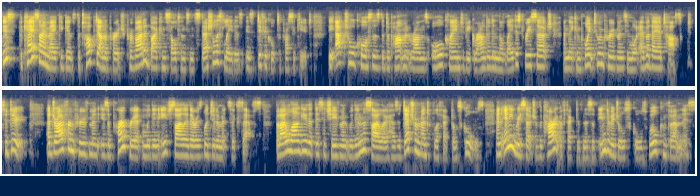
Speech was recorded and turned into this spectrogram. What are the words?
This, the case I make against the top down approach provided by consultants and specialist leaders is difficult to prosecute. The actual courses the department runs all claim to be grounded in the latest research and they can point to improvements in whatever they are tasked to do. A drive for improvement is appropriate, and within each silo there is legitimate success. But I will argue that this achievement within the silo has a detrimental effect on schools, and any research of the current effectiveness of individual schools will confirm this.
